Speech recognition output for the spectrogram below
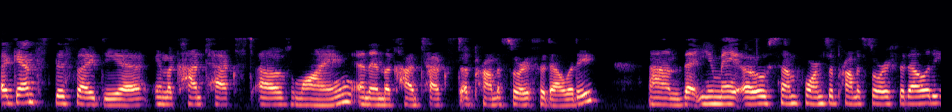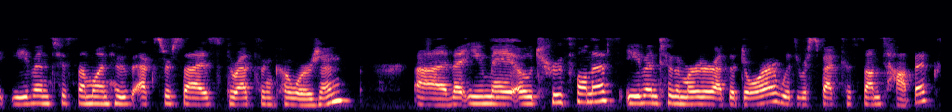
against this idea in the context of lying and in the context of promissory fidelity. Um, that you may owe some forms of promissory fidelity even to someone who's exercised threats and coercion. Uh, that you may owe truthfulness even to the murder at the door with respect to some topics,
